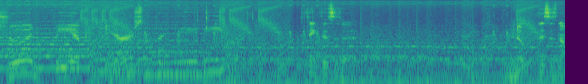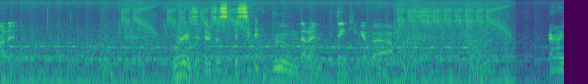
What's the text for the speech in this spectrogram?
Should be up here or something, maybe? I think this is it. This is not it. Where is it? There's a specific room that I'm thinking about. And I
